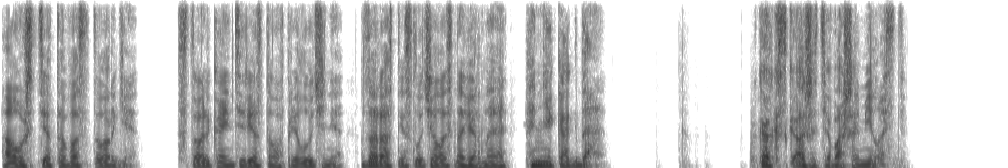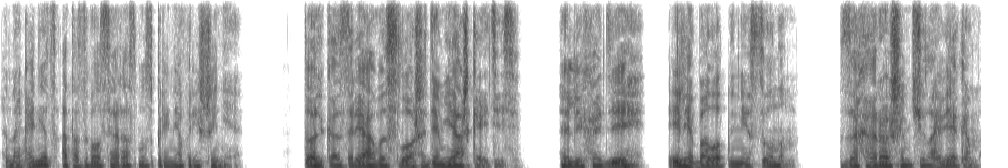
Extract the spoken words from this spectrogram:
А уж те-то в восторге. Столько интересного в Прилучине за раз не случалось, наверное, никогда. «Как скажете, ваша милость!» Наконец отозвался Расмус, приняв решение. «Только зря вы с лошадем яшкаетесь. Лиходей или болотный несунун. За хорошим человеком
